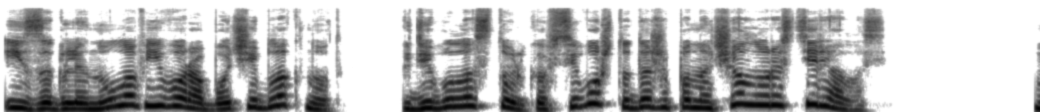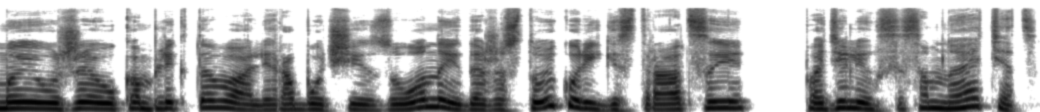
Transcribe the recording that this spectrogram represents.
и заглянула в его рабочий блокнот, где было столько всего, что даже поначалу растерялась. «Мы уже укомплектовали рабочие зоны и даже стойку регистрации», – поделился со мной отец.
